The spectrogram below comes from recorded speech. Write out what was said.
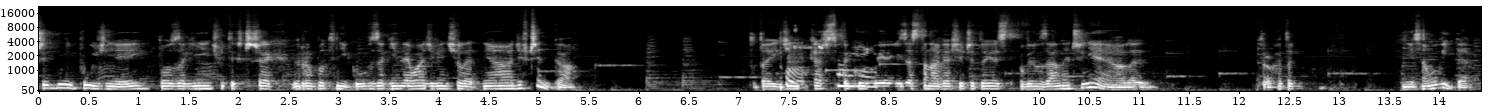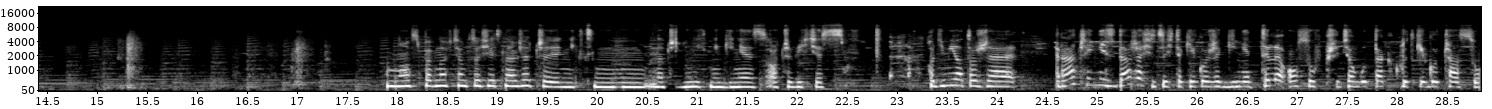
trzy dni później, po zaginięciu tych trzech robotników, zaginęła dziewięcioletnia dziewczynka. Tutaj dziennikarz spekuluje i zastanawia się, czy to jest powiązane, czy nie, ale trochę to niesamowite. No, z pewnością coś jest na rzeczy. Nikt, znaczy, nikt nie ginie z, oczywiście z... Chodzi mi o to, że raczej nie zdarza się coś takiego, że ginie tyle osób w przeciągu tak krótkiego czasu,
